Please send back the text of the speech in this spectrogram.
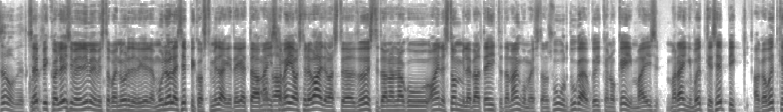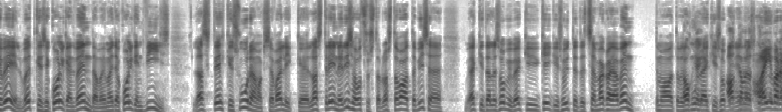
sõnumi, et kuidas- Sepik oli esimene nimi, mis ta pani Nurdile kirja. mul ei ole Sepiku vastu midagi, tegelikult ta mängis ka meie vastu Levadia vastu ja tõesti, tal on nagu ainest on, mille pealt ehitada mängumeest, ta on suur, tugev, kõik on okei okay.. ma ei, ma räägin, võtke Sepik, aga võtke veel, võtke see kolmkümmend venda või ma ei tea, kolmkümmend viis, las tehke suuremaks see valik, las treener ise otsustab, las ta vaatab ise, äkki talle sobib, äkki keegi sa ütled, et see on väga hea vend, tema vaatab, et Okei, mulle äkki ei sobi. hakkame las- Aivar,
